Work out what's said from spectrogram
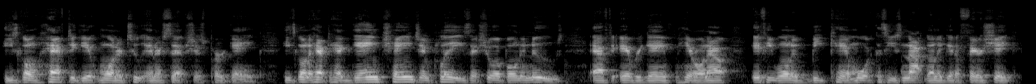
He's going to have to get one or two interceptions per game. He's going to have to have game-changing plays that show up on the news after every game from here on out if he want to beat Cam Ward because he's not going to get a fair shake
